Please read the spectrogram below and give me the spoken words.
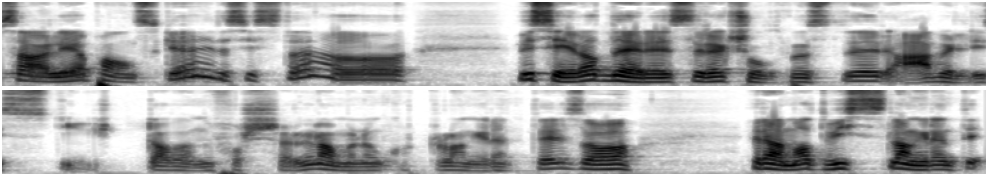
særlig japanske i det siste. og vi ser at deres reaksjonsmønster er veldig styrt av denne forskjellen da, mellom kort og lange renter. Så regner med at hvis lange renter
